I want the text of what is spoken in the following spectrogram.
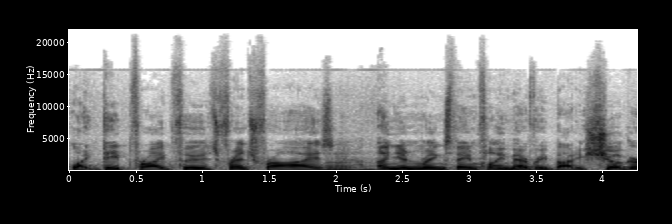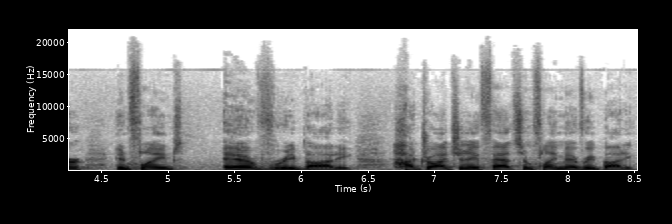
like deep fried foods, French fries, mm-hmm. onion rings. They inflame everybody. Sugar inflames everybody. Hydrogenated fats inflame everybody.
